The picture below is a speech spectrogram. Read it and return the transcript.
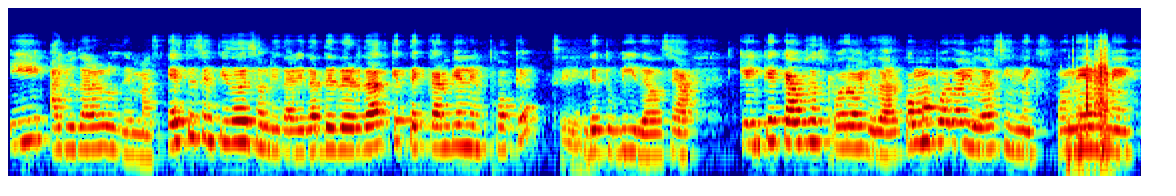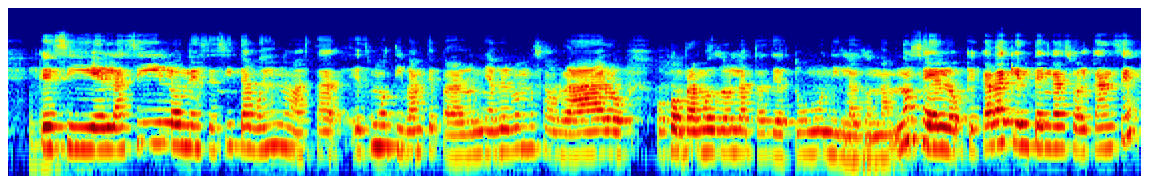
y ayudar a los demás. Este sentido de solidaridad de verdad que te cambia el enfoque de tu vida, o sea, ¿en qué causas puedo ayudar? ¿Cómo puedo ayudar sin exponerme? Que si él así lo necesita, bueno, hasta es motivante para los niños, a ver, vamos a ahorrar o, compramos dos latas de atún y las donamos, no sé, lo que cada quien tenga a su alcance,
